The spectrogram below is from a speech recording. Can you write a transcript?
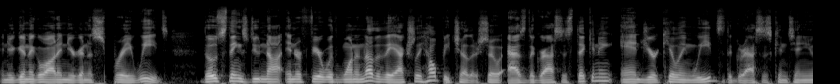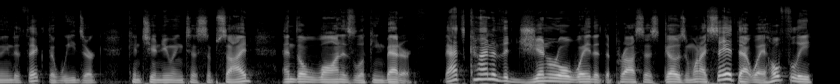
and you're going to go out and you're going to spray weeds. Those things do not interfere with one another. They actually help each other. So as the grass is thickening and you're killing weeds, the grass is continuing to thick, the weeds are continuing to subside, and the lawn is looking better. That's kind of the general way that the process goes. And when I say it that way, hopefully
